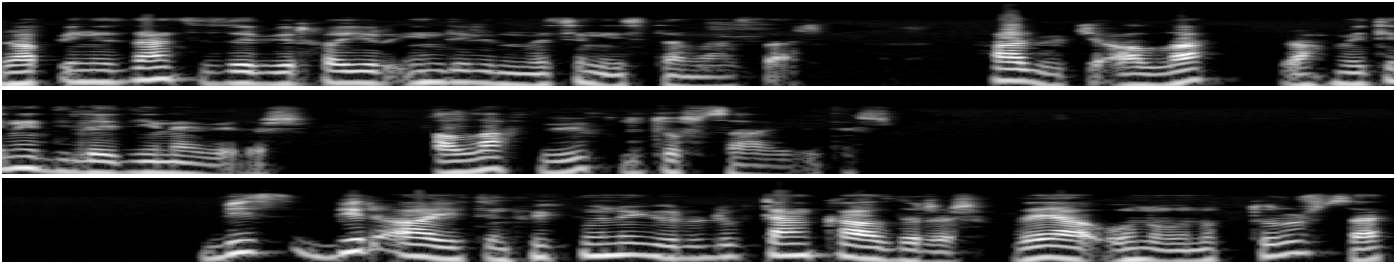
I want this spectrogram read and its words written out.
Rabbinizden size bir hayır indirilmesini istemezler. Halbuki Allah rahmetini dilediğine verir. Allah büyük lütuf sahibidir. Biz bir ayetin hükmünü yürürlükten kaldırır veya onu unutturursak,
